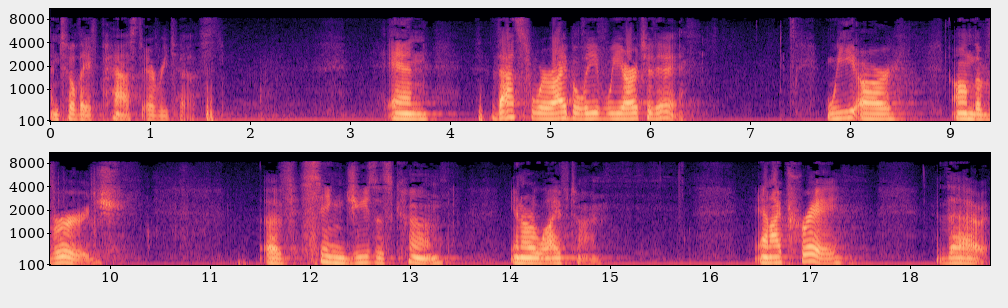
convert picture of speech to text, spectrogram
until they've passed every test. And that's where I believe we are today. We are on the verge of seeing Jesus come in our lifetime. And I pray that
